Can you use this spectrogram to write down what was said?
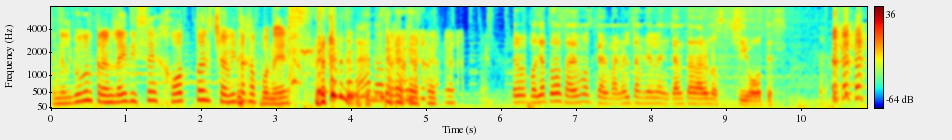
En el Google Translate dice Joto el chavita japonés. Ah, no, pues sí. Pero pues ya todos sabemos que al Manuel también le encanta dar unos chivotes.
